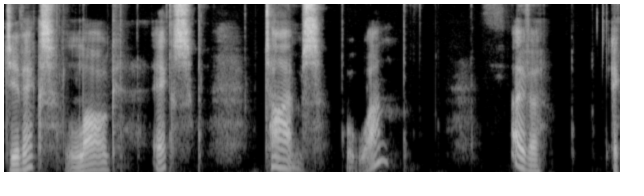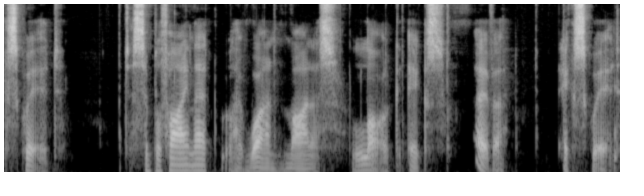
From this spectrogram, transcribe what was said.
g of x log x times 1 over x squared. Just simplifying that, we'll have 1 minus log x over x squared.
